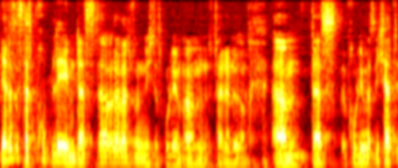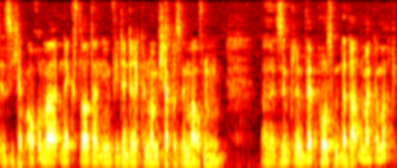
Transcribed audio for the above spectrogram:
Ja, das ist das Problem, das äh, oder was nicht das Problem, ähm, Teil der Lösung. Ähm, das Problem, was ich hatte, ist, ich habe auch immer Nextcloud dann irgendwie dann direkt genommen. Ich habe das immer auf einem äh, simplen Webpost mit einer Datenbank gemacht.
